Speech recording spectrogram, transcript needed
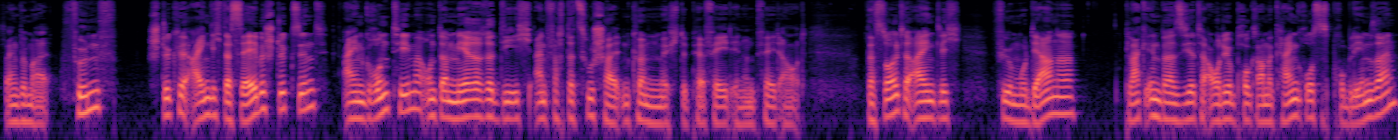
sagen wir mal, fünf Stücke eigentlich dasselbe Stück sind, ein Grundthema und dann mehrere, die ich einfach dazuschalten können möchte per Fade-in und Fade-out. Das sollte eigentlich für moderne, Plugin-basierte Audioprogramme kein großes Problem sein.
